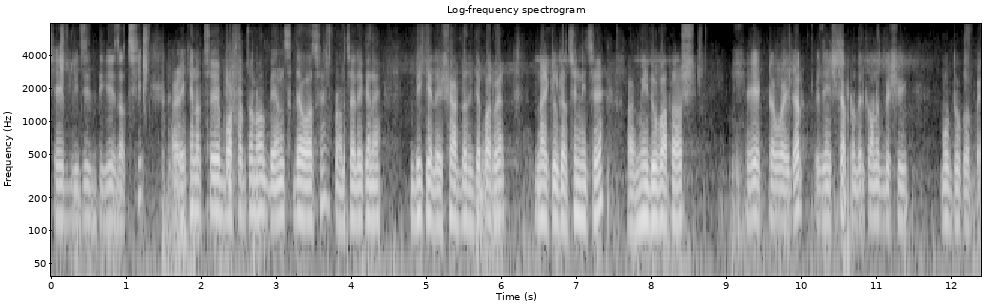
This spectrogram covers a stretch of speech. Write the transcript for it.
সেই ব্রিজের দিকে যাচ্ছি। আর এখানে হচ্ছে বসার জন্য বেঞ্চ দেওয়া আছে। আপনারা চাইলে এখানে বিকেলে এসে আড্ডা দিতে পারবেন নারকেল গাছের নিচে। মৃদু বাতাস, সেই একটা ওয়েদার এই জিনিসটা আপনাদেরকে অনেক বেশি মুগ্ধ করবে।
